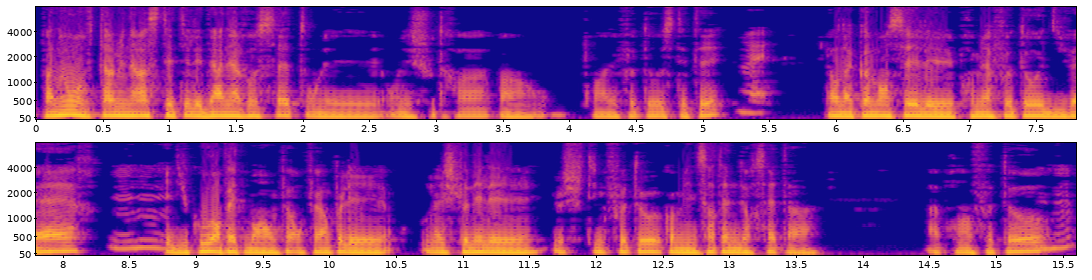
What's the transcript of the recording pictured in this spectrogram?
Enfin nous on terminera cet été les dernières recettes, on les on les shootera, enfin on prendra les photos cet été. Ouais. Là on a commencé les premières photos d'hiver Mhm. et du coup en fait bon on fait on fait un peu les on a échelonné les le shooting photo comme il y a une centaine de recettes à à prendre en photo. Mhm.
